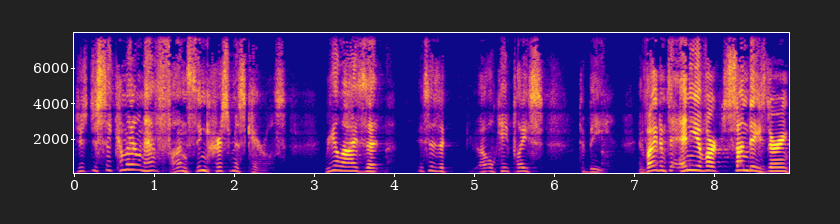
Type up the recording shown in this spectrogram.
Just, just say, come out and have fun, sing Christmas carols. Realize that this is an okay place to be. Invite them to any of our Sundays during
